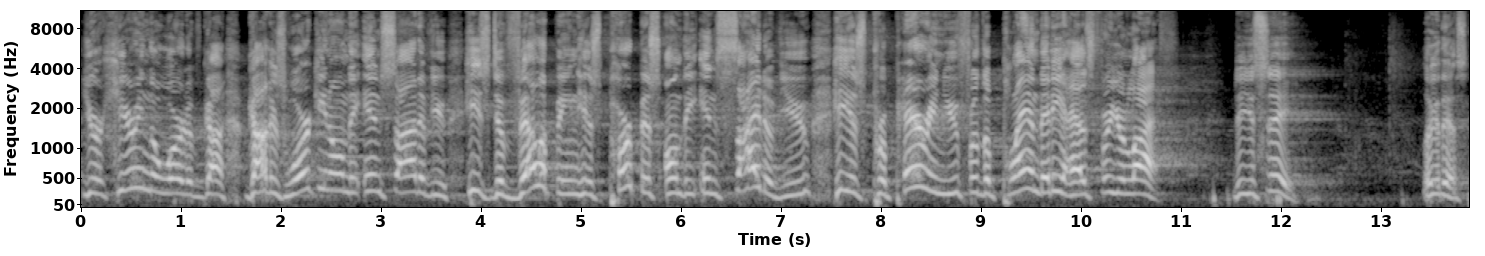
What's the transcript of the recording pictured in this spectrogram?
You're hearing the word of God. God is working on the inside of you. He's developing his purpose on the inside of you. He is preparing you for the plan that he has for your life. Do you see? Look at this.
